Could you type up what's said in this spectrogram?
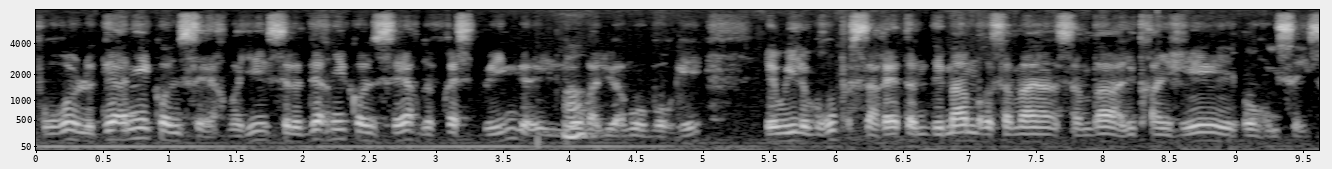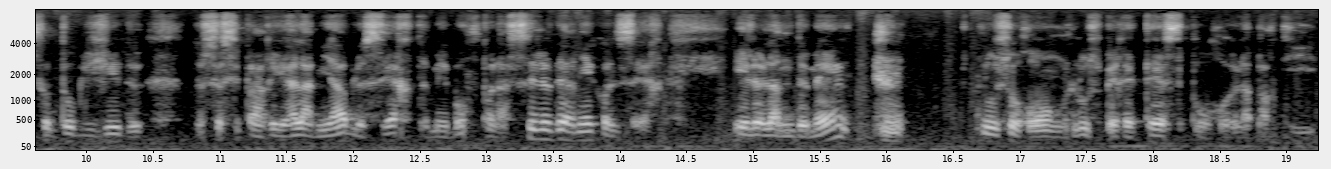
pour eux, le dernier concert. Vous voyez, c'est le dernier concert de Frestwing. Il ah. aura lieu à Montbourguet. Et oui, le groupe s'arrête. Un des membres s'en va, va, à l'étranger. Bon, ils, sont obligés de, se séparer à l'amiable, certes, mais bon, voilà, c'est le dernier concert. Et le lendemain, nous aurons Luz Beretes pour la partie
